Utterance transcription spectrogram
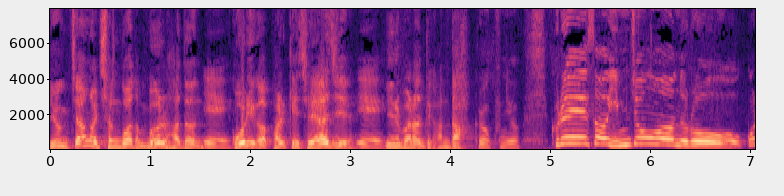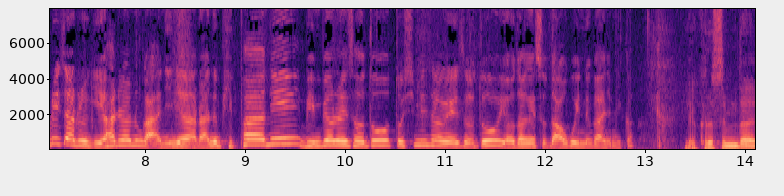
영장을 청구하든 뭘 하든 예. 고리가 밝혀져야지 예. 1번한테 간다. 그렇군요. 그래서 임종원으로 꼬리 자르기 하려는 거 아니냐라는 비판이 민변에서도 또 시민사회에서도 여당에서 나오고 있는 거 아닙니까? 예, 그렇습니다.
